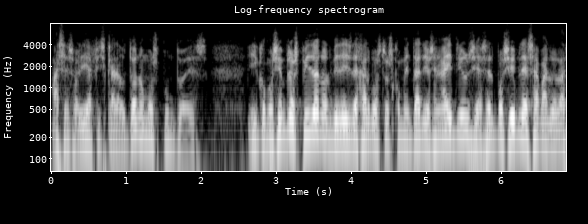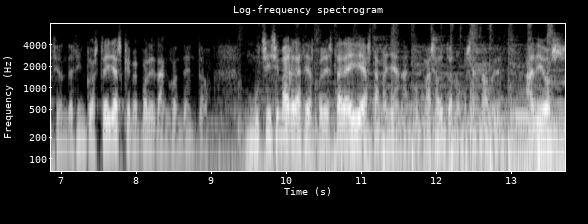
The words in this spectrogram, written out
asesoríafiscalautónomos.es. Y como siempre os pido, no olvidéis dejar vuestros comentarios en iTunes y a ser posible esa valoración de 5 estrellas que me pone tan contento. Muchísimas gracias por estar ahí y hasta mañana con más autónomos en la red. Adiós.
